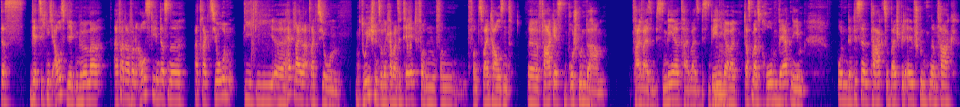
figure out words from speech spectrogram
das wird sich nicht auswirken. Wenn wir mal einfach davon ausgehen, dass eine Attraktion, die, die äh, Headliner-Attraktion im Durchschnitt so eine Kapazität von, von, von 2000 äh, Fahrgästen pro Stunde haben. Teilweise ein bisschen mehr, teilweise ein bisschen weniger, mhm. aber das mal als groben Wert nehmen. Und der Disneyland Park zum Beispiel elf Stunden am Tag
